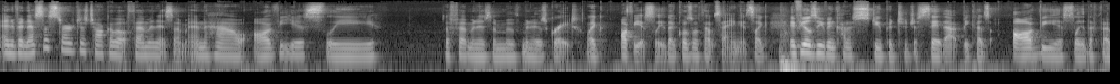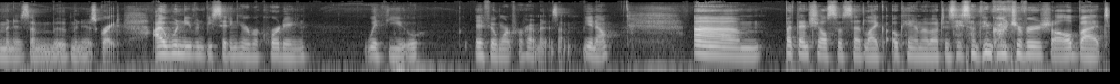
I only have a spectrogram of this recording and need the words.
And Vanessa started to talk about feminism and how obviously the feminism movement is great. Like, obviously, that goes without saying. It's like, it feels even kind of stupid to just say that because obviously the feminism movement is great. I wouldn't even be sitting here recording with you if it weren't for feminism, you know? Um, but then she also said, like, okay, I'm about to say something controversial, but,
